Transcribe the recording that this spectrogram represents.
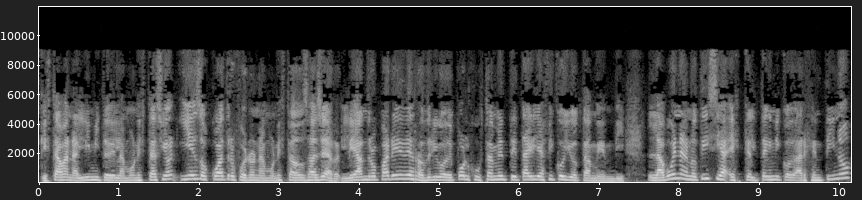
que estaban al límite de la amonestación, y esos cuatro fueron amonestados ayer. Leandro Paredes, Rodrigo de Paul, justamente Tailia Fico y Otamendi. La buena noticia es que el técnico argentino,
